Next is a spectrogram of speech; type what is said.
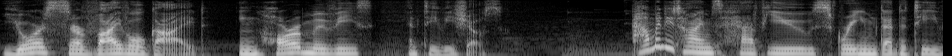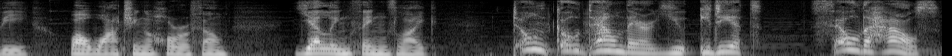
your survival guide in horror movies and TV shows. How many times have you screamed at the TV while watching a horror film, yelling things like, Don't go down there, you idiot! Sell the house!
